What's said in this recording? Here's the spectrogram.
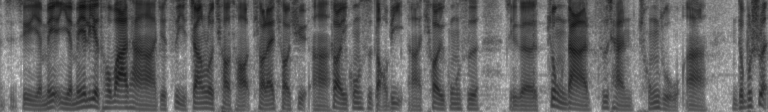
这这个也没也没猎头挖他啊，就自己张罗跳槽，跳来跳去啊，跳一公司倒闭啊，跳一公司这个重大资产重组啊，你都不顺。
